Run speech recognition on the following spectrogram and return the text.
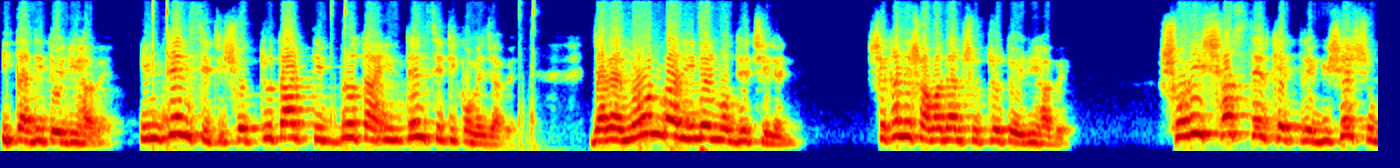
ইত্যাদি তৈরি হবে। ইন্টেন্সিটি শত্রুতার তীব্রতা ইন্টেন্সিটি কমে যাবে। যারা লোন বা ঋণের মধ্যে ছিলেন, সেখানে সমাধান সূত্র তৈরি হবে। শরীর স্বাস্থ্যের ক্ষেত্রে বিশেষ শুভ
